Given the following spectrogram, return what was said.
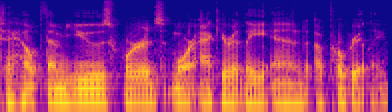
to help them use words more accurately and appropriately.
